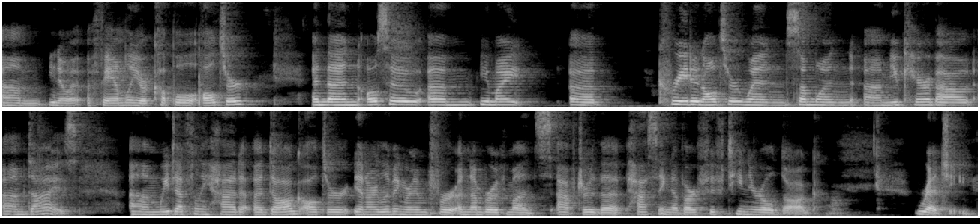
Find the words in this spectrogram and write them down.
um, you know a family or couple altar and then also um, you might uh, create an altar when someone um, you care about um, dies um, we definitely had a dog altar in our living room for a number of months after the passing of our 15 year old dog reggie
